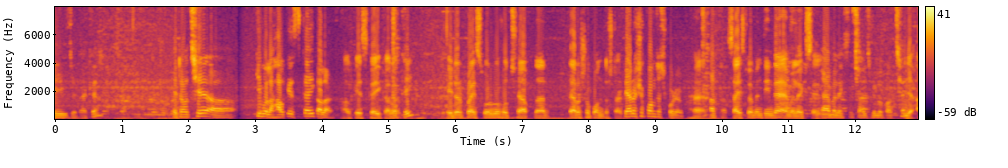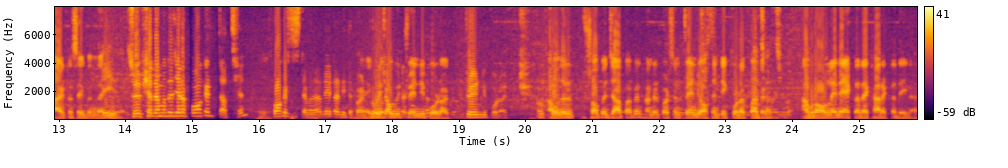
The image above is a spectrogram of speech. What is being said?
এই যে। দেখেন। এটা হচ্ছে কি বলে হালকা স্কাই কালার হালকা স্কাই কালার ওকে এটার প্রাইস পড়বে হচ্ছে আপনার তেরোশো পঞ্চাশ টাকা। তেরোশো পঞ্চাশ করে। হ্যাঁ আচ্ছা সাইজ পাবেন তিনটা এম এল এক্সেল এমএল সাইজগুলো পাচ্ছেন। যে আরেকটা সেগমেন্ট এই দেখেন। সুইপশার্টের মধ্যে যারা পকেট চাচ্ছেন পকেট সিস্টেমে এটা নিতে পারেন। খুবই খুবই ট্রেন্ডি প্রোডাক্ট ট্রেন্ডি প্রোডাক্ট আমাদের শপে যা পাবেন hundred percent trendy authentic product পাবেন। আচ্ছা, আমরা অনলাইনে একটা দেখা আরেকটা দেই না।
